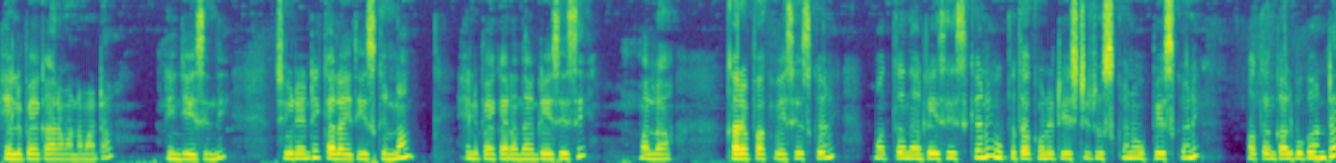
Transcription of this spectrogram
ఎల్లిపాయ కారం అన్నమాట నేను చేసింది. చూడండి కళాయి తీసుకున్నాం. ఎల్లిపాయ కారం దాంట్లో వేసేసి మళ్ళీ కరివేపాకు వేసేసుకొని మొత్తం దాంట్లో వేసేసుకొని ఉప్పు తక్కువ ఉండే టేస్ట్ చూసుకొని ఉప్పు వేసుకొని మొత్తం కలుపుకుంటే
